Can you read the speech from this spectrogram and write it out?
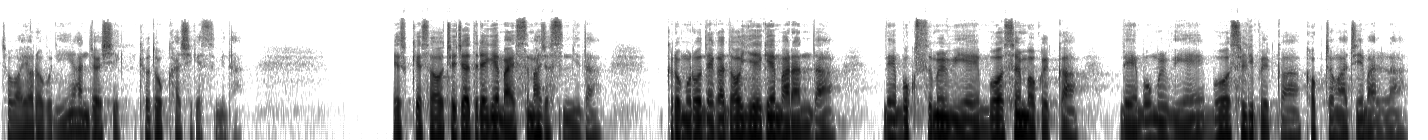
저와 여러분이 한 절씩 교독하시겠습니다. 예수께서 제자들에게 말씀하셨습니다. 그러므로 내가 너희에게 말한다. 내 목숨을 위해 무엇을 먹을까? 내 몸을 위해 무엇을 입을까 걱정하지 말라.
